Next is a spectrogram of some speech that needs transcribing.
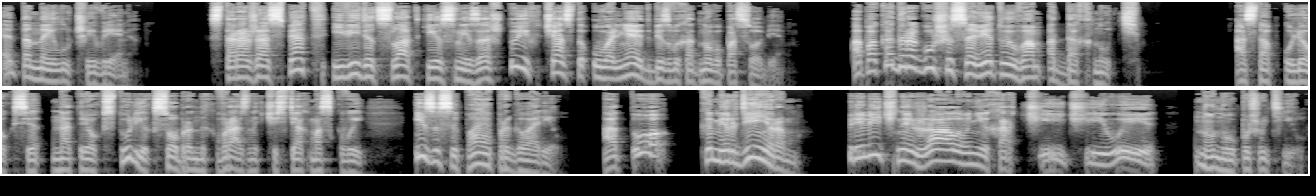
Это наилучшее время». Сторожа спят и видят сладкие сны, за что их часто увольняют без выходного пособия. А пока, дорогуша, советую вам отдохнуть. Остап улегся на трех стульях, собранных в разных частях Москвы, и, засыпая, проговорил. А то камердинерам приличные жалования, харчи, чаевые. Ну-ну, пошутил.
